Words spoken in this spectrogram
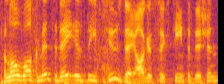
Hello, welcome in. Today is the Tuesday, August 16th edition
